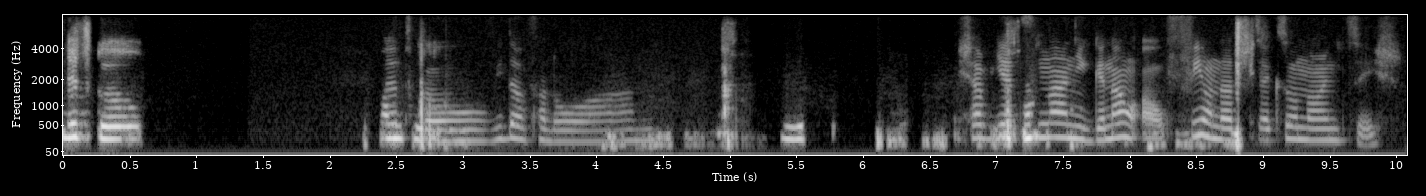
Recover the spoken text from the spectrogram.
Let's go. Let's go. Wieder verloren. Ich habe jetzt Nani genau auf 496.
